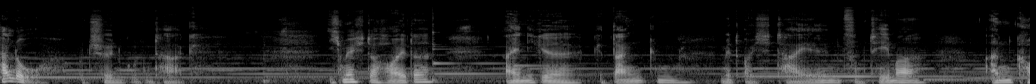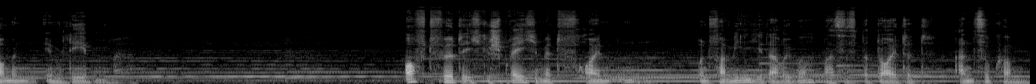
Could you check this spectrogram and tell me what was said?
Hallo und schönen guten Tag. Ich möchte heute einige Gedanken mit euch teilen zum Thema Ankommen im Leben. Oft führte ich Gespräche mit Freunden und Familie darüber, was es bedeutet, anzukommen.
